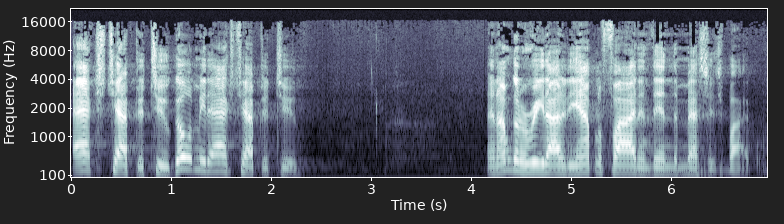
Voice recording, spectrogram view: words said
Acts chapter 2. Go with me to Acts chapter 2. And I'm going to read out of the Amplified and then the Message Bible.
